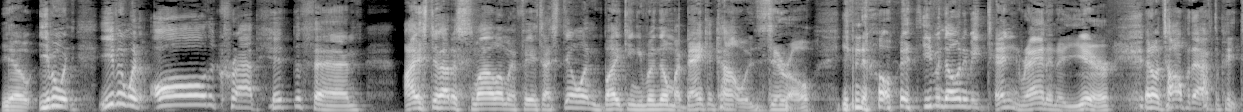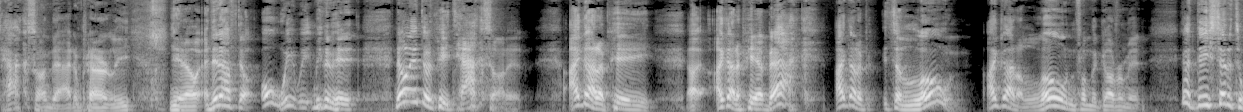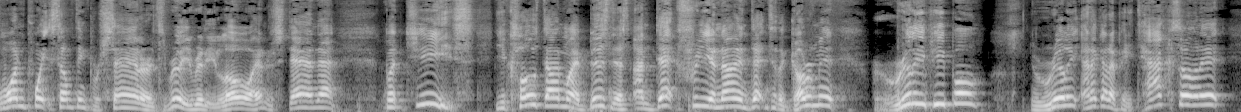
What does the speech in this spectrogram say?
You know even when even when all the crap hit the fan I still had a smile on my face. I still went biking even though my bank account was zero, you know, even though I only made 10 grand in a year. And on top of that, I have to pay tax on that, apparently, you know, and then I have to, oh, wait, wait, wait a minute. Not only have to pay tax on it, I gotta pay, uh, I gotta pay it back. I gotta, it's a loan. I got a loan from the government. You know, they said it's one point something percent or it's really, really low. I understand that. But geez, you closed down my business. I'm debt free and now in debt to the government. Really, people? Really? And I gotta pay tax on it?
